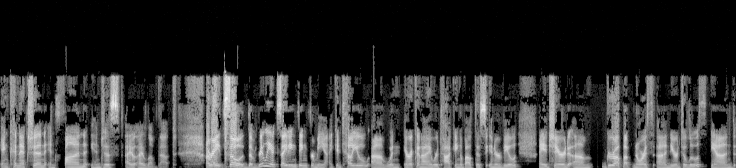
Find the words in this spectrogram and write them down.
and connection and fun and just I, I love that. All right, so the really exciting thing for me, I can tell you uh, when Erica and I were talking about this interview, I had shared um, grew up up north uh, near Duluth, and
